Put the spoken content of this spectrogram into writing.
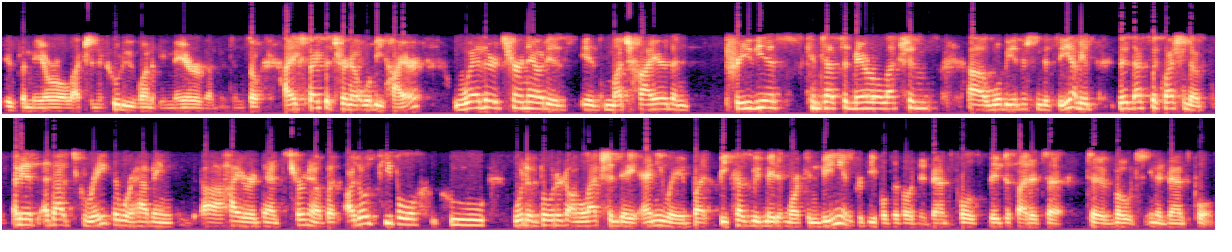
is the mayoral election and who do we want to be mayor of Edmonton. So I expect the turnout will be higher. Whether turnout is is much higher than previous contested mayoral elections uh, will be interesting to see. I mean, th- that's the question of. I mean, that's great that we're having uh, higher advanced turnout, but are those people who would have voted on election day anyway? But because we've made it more convenient for people to vote in advance polls, they've decided to to vote in advance polls.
